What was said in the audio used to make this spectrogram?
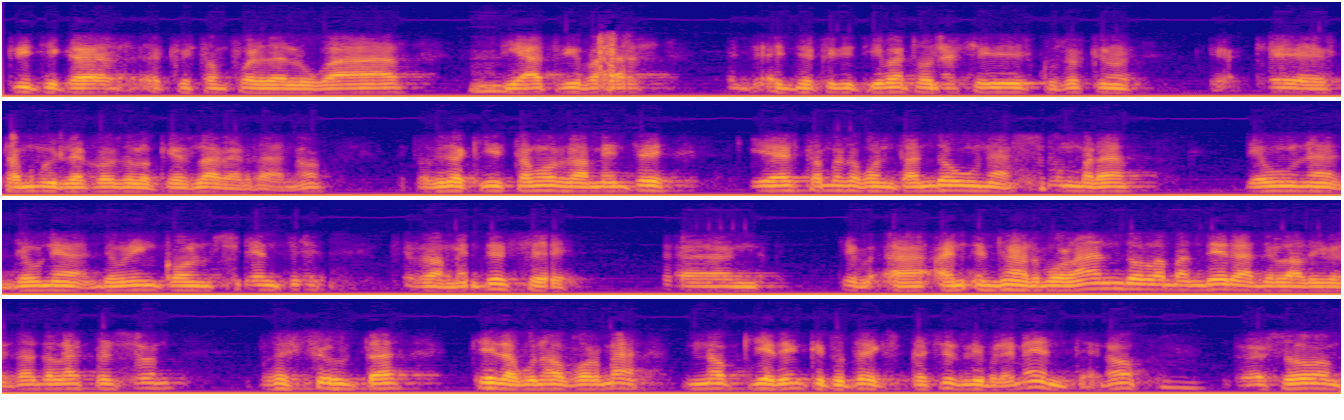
críticas eh, que están fuera del lugar, mm. diatribas, en, definitiva toda una serie de discursos que, que, están muy lejos de lo que es la verdad, ¿no? Entonces aquí estamos realmente, ya estamos aguantando una sombra de una, de una, de un inconsciente que realmente se eh, que, enarbolando la bandera de la libertad de la expresión resulta que de alguna forma no quieren que tú te expreses libremente, ¿no? Mm. Eso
